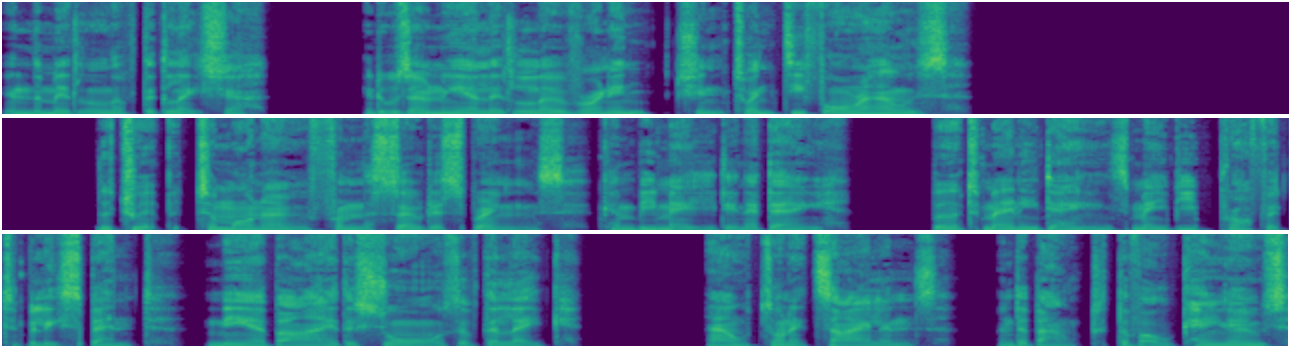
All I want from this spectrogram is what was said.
in the middle of the glacier. It was only a little over an inch in 24 hours. The trip to Mono from the Soda Springs can be made in a day, but many days may be profitably spent nearby the shores of the lake, out on its islands and about the volcanoes.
